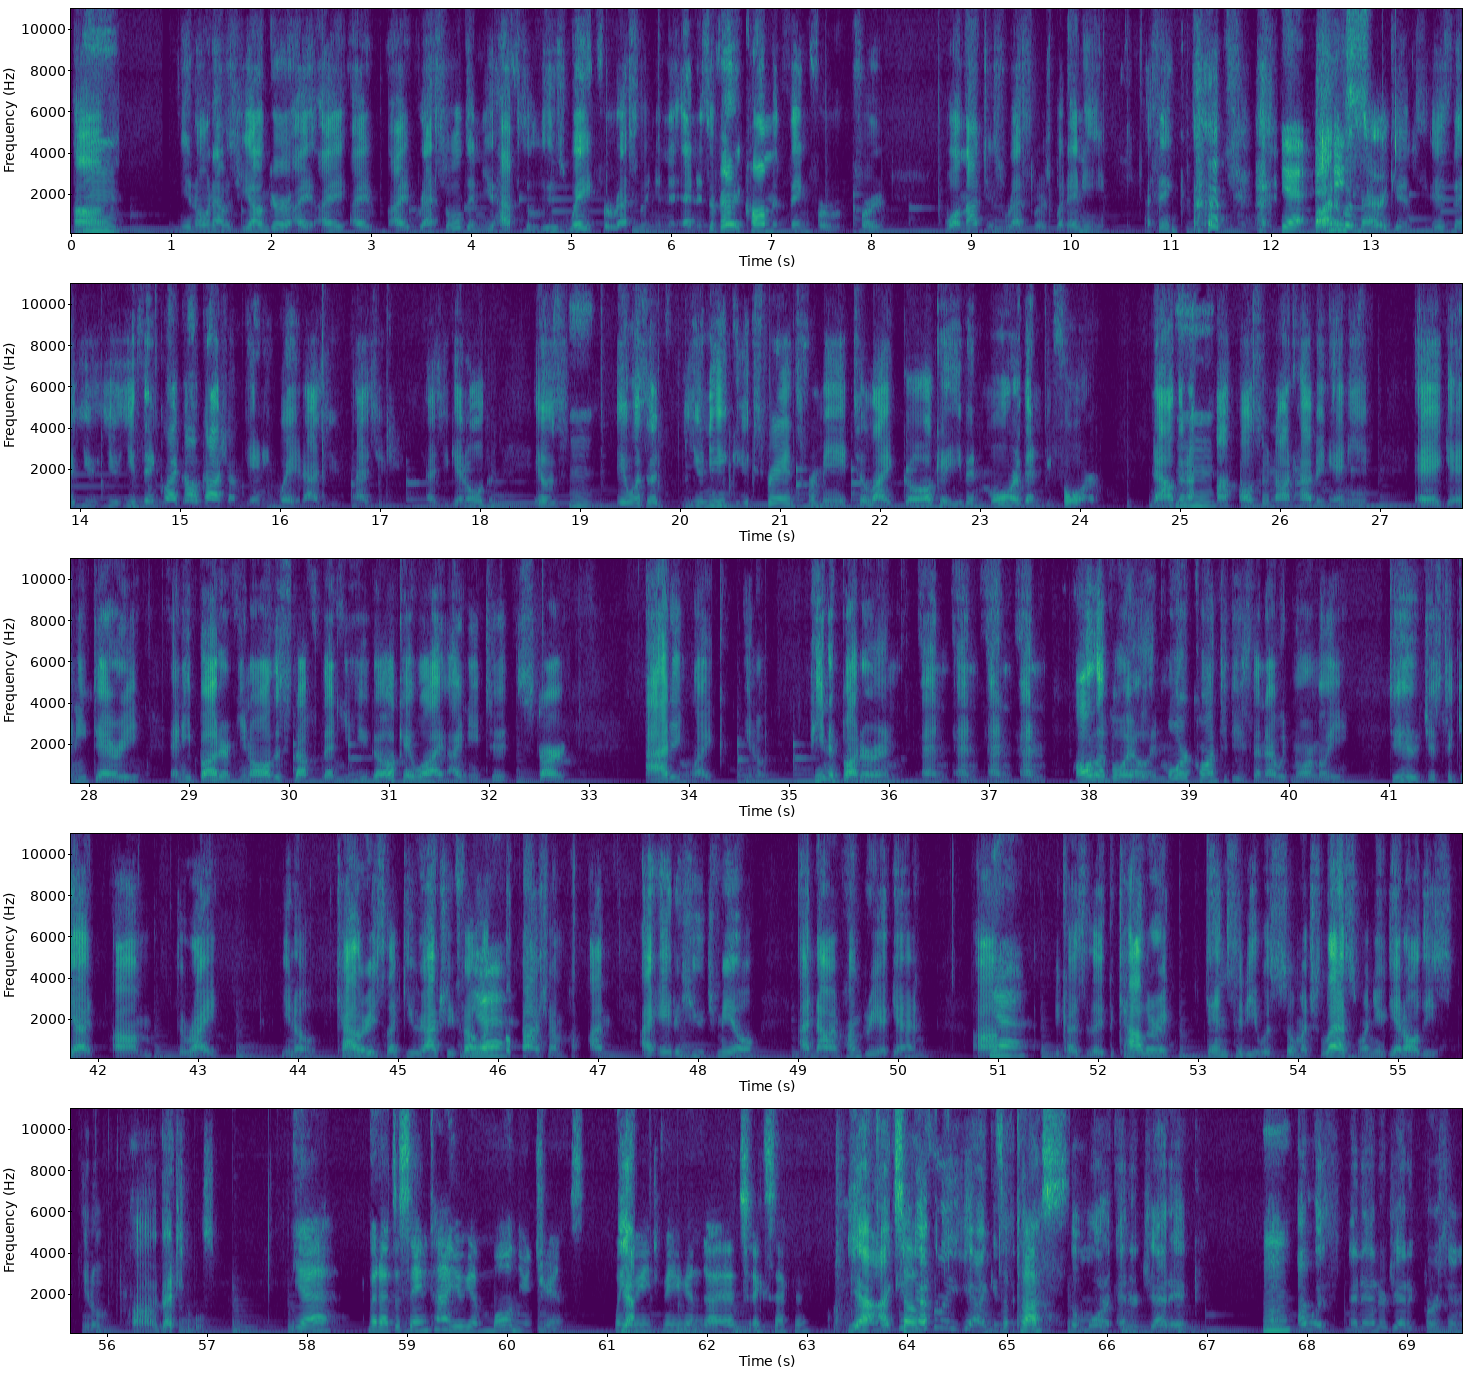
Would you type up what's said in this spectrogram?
Um, You know, when I was younger, I, I I I wrestled, and you have to lose weight for wrestling, and and it's a very common thing for for well not just wrestlers but any I think Yeah. a lot of Americans is that you, you you think like, oh gosh, I'm gaining weight as you as you as you get older. It was Mm. it was a unique experience for me to like go, okay, even more than before. Now that I'm Mm. also not having any egg, any dairy, any butter, you know, all this stuff, then you, go, okay, well, I, I need to start adding like, you know, peanut butter and and and and and olive oil in more quantities than I would normally do just to get um the right you know calories like you actually felt Yeah. like oh gosh i'm i'm i ate a huge meal and now i'm hungry again um, yeah. because the, the caloric density was so much less when you get all these you know uh, vegetables Yeah. But at the same time, you get more nutrients when Yeah. you eat vegan diets Exactly. yeah i can So, definitely yeah i can It's a plus. feel more energetic Uh, Mm. I was an energetic person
